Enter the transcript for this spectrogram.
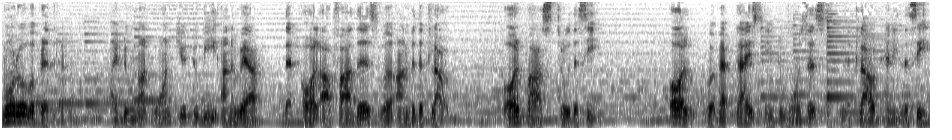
Moreover, brethren, I do not want you to be unaware that all our fathers were under the cloud, all passed through the sea. All were baptized into Moses in the cloud and in the sea.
